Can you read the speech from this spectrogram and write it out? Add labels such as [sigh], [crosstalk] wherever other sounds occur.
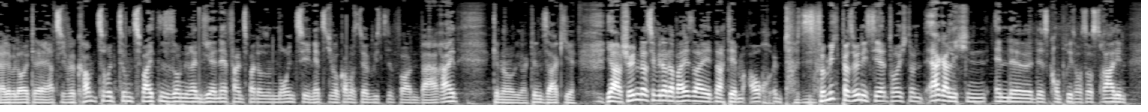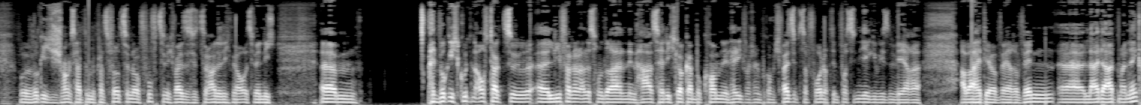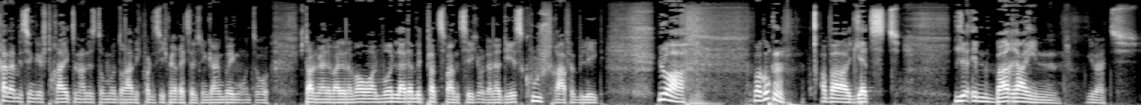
Ja, liebe Leute, herzlich willkommen zurück zum zweiten Saisonrennen hier in F1 2019. Herzlich willkommen aus der Wüste von Bahrain. Genau gesagt, den Sarg hier. Ja, schön, dass ihr wieder dabei seid nach dem auch für mich persönlich sehr enttäuschenden und ärgerlichen Ende des Grand Prix aus Australien, wo wir wirklich die Chance hatten mit Platz 14 oder 15, ich weiß es jetzt gerade nicht mehr auswendig, ähm, einen wirklich guten Auftakt zu äh, liefern und alles von dran. Den Haas hätte ich locker bekommen, den hätte ich wahrscheinlich bekommen. Ich weiß nicht, ob es davor noch den Fossinier gewesen wäre, aber hätte wäre wenn. Äh, leider hat mein Lenkrad ein bisschen gestreikt und alles drum und dran. Ich konnte es nicht mehr rechtzeitig in Gang bringen und so standen wir eine Weile in der Mauer und wurden leider mit Platz 20 und einer DSQ-Strafe belegt. Ja, mal gucken, aber jetzt hier in Bahrain, wie gesagt.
